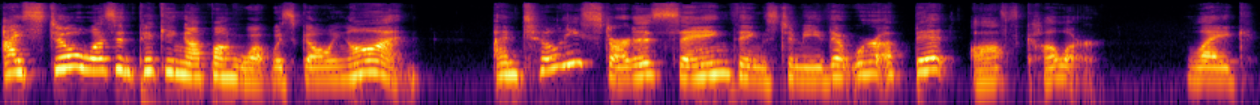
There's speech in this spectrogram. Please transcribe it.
I still wasn't picking up on what was going on until he started saying things to me that were a bit off color. Like,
